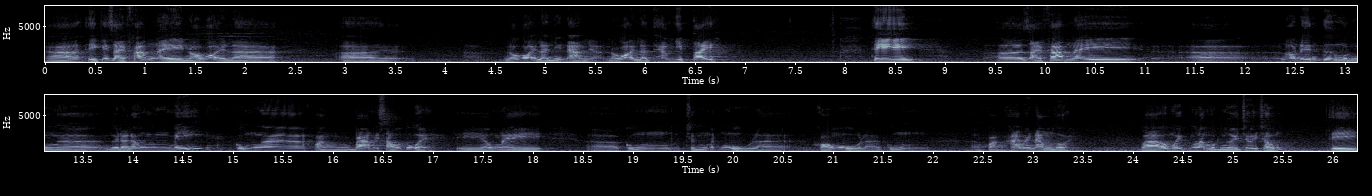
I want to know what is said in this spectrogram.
À, thì cái giải pháp này nó gọi là à, nó gọi là như nào nhỉ? Nó gọi là theo nhịp tay. Thì uh, giải pháp này uh, nó đến từ một ờ, người đàn ông Mỹ cũng uh, khoảng 36 tuổi. Thì ông này uh, cũng chứng mất ngủ là khó ngủ là cũng khoảng 20 năm rồi. Và ông ấy cũng là một người chơi trống. Thì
